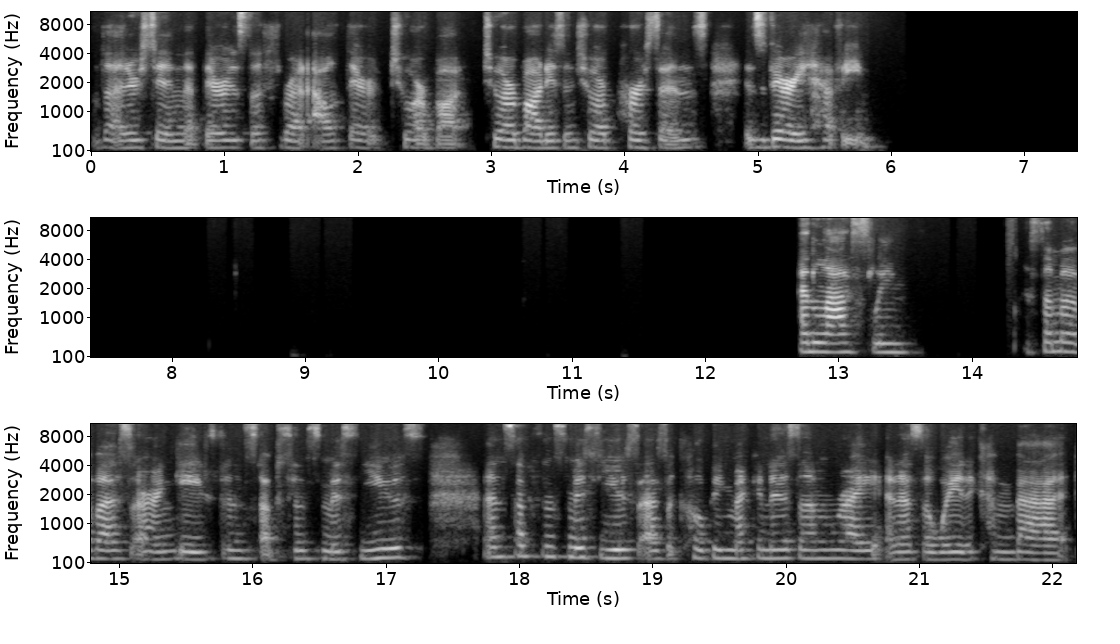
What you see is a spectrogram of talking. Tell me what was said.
the understanding that there is a threat out there to our bot to our bodies and to our persons is very heavy. And lastly, some of us are engaged in substance misuse and substance misuse as a coping mechanism, right? And as a way to combat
